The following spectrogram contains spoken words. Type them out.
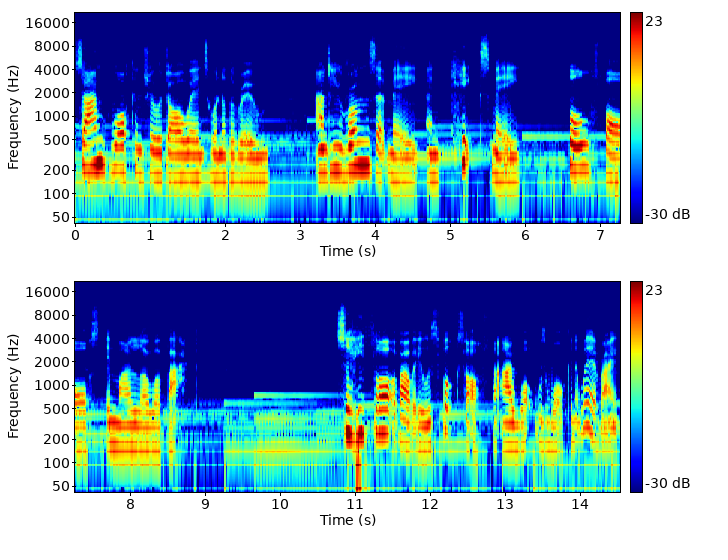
So I'm walking through a doorway into another room, and he runs at me and kicks me full force in my lower back. So he thought about it, he was fucked off that I was walking away, right?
